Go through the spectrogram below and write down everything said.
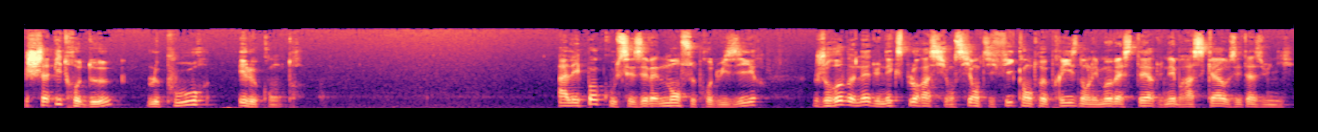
Chapitre 2 Le pour et le contre. À l'époque où ces événements se produisirent, je revenais d'une exploration scientifique entreprise dans les mauvaises terres du Nebraska aux États-Unis.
